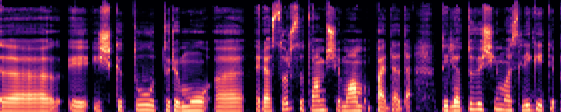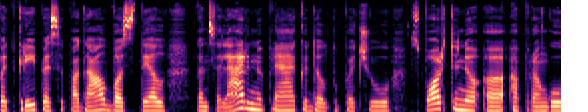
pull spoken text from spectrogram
e, iš kitų turimų e, resursų tom šeimom padeda. Tai lietuvių šeimos lygiai taip pat kreipiasi pagalbos dėl kanceliarinių prekių, dėl tų pačių sportinių e, aprangų.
